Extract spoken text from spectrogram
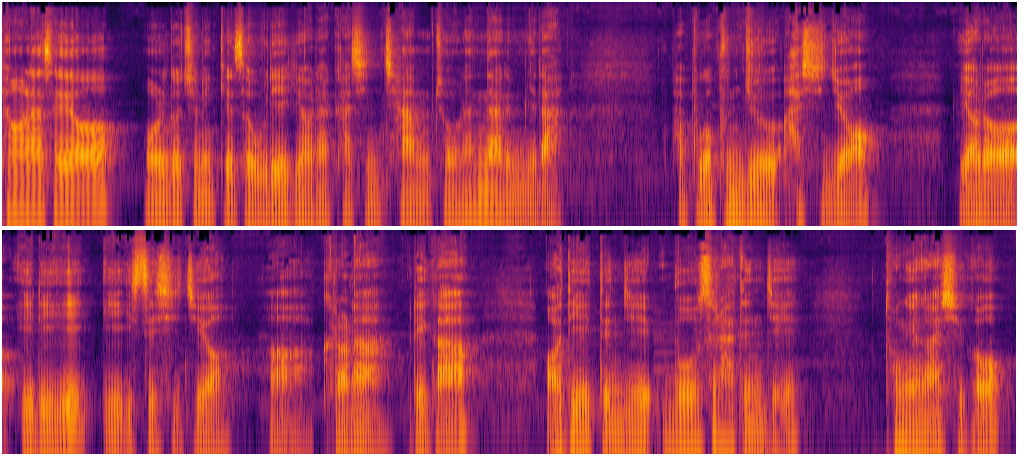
평안하세요. 오늘도 주님께서 우리에게 허락하신 참 좋은 한날입니다. 바쁘고 분주하시죠? 여러 일이 있으시지요. 어, 그러나 우리가 어디에 있든지 무엇을 하든지 동행하시고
